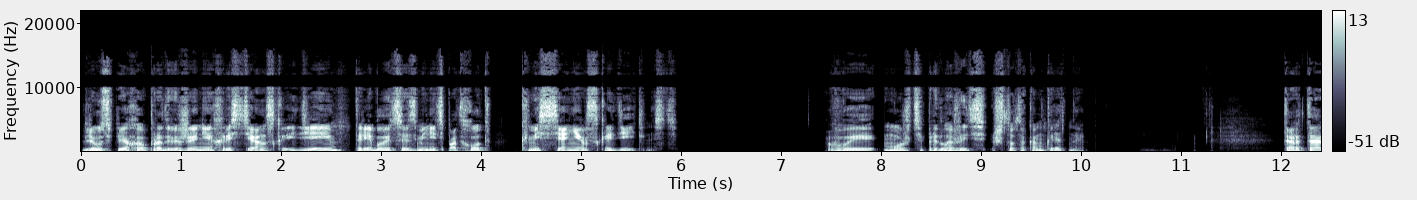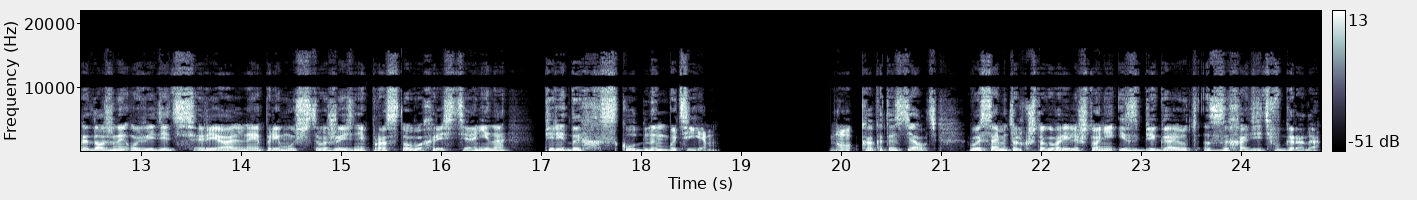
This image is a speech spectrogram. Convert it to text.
Для успеха продвижения христианской идеи требуется изменить подход к миссионерской деятельности. Вы можете предложить что-то конкретное? Тартары должны увидеть реальное преимущество жизни простого христианина – перед их скудным бытием. Но как это сделать? Вы сами только что говорили, что они избегают заходить в города.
